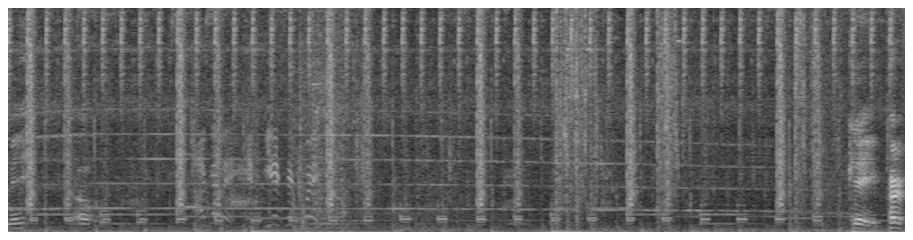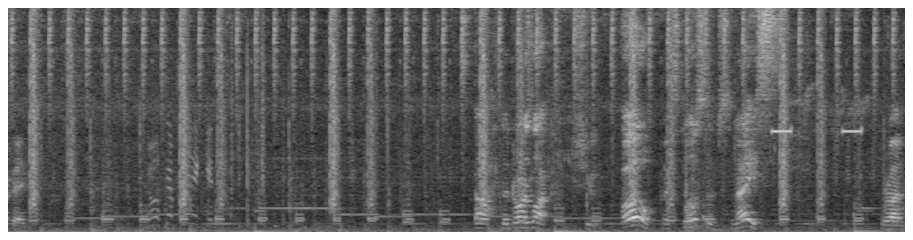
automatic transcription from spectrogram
me. Oh. Okay, perfect. Oh, the door's locked. Shoot. Oh, explosives. Nice. Run.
